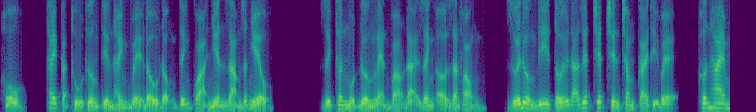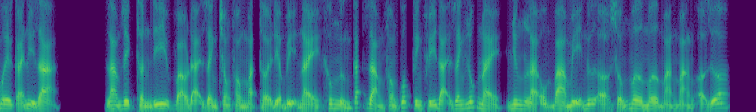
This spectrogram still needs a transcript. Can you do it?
hô, thay cặt thủ thương tiến hành bể đầu động tĩnh quả nhiên giảm rất nhiều. Dịch thân một đường lẻn vào đại danh ở gian phòng, dưới đường đi tới đã giết chết trên trăm cái thị vệ, hơn hai mươi cái nỉ dạ. Làm dịch thần đi vào đại danh trong phòng mặt thời điểm vị này không ngừng cắt giảm phong quốc kinh phí đại danh lúc này nhưng là ôm ba mỹ nữ ở sống mơ mơ màng màng ở giữa.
